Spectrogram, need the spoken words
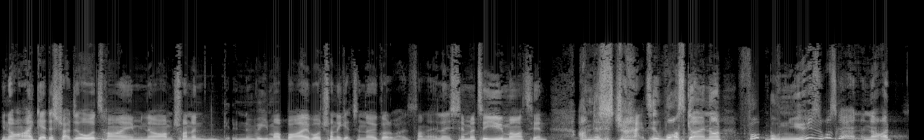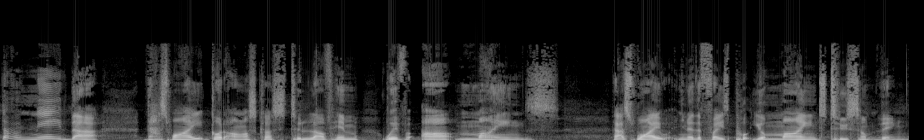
You know, I get distracted all the time. You know, I'm trying to read my Bible, trying to get to know God. Something like similar to you, Martin. I'm distracted. What's going on? Football news? What's going on? No, I don't need that. That's why God asks us to love Him with our minds. That's why, you know, the phrase, put your mind to something.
